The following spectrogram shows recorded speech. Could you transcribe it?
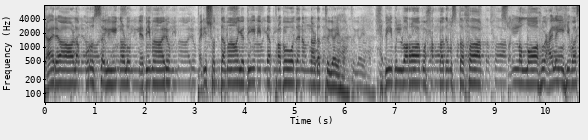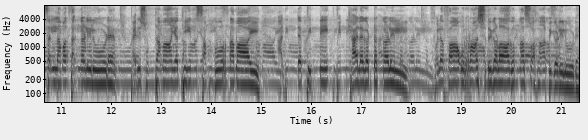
ധാരാളം മുർസലീങ്ങളും നബിമാരും പരിശുദ്ധമായ ദീനിന്റെ പ്രബോധനം നടത്തുകയാണ്. ഹബീബുൽ വറ മുഹമ്മദ് മുസ്തഫ സല്ലല്ലാഹു അലൈഹി വസല്ലമ തങ്ങളിലൂടെ പരിശുദ്ധമായ ദീൻ സമ്പൂർണമായി അതിന്റെ പിന്നെ പിൻകാലഘട്ടങ്ങളിൽ ഖുലഫാ ഉറാഷിദുകളാകുന്ന സ്വഹാബികളിലൂടെ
